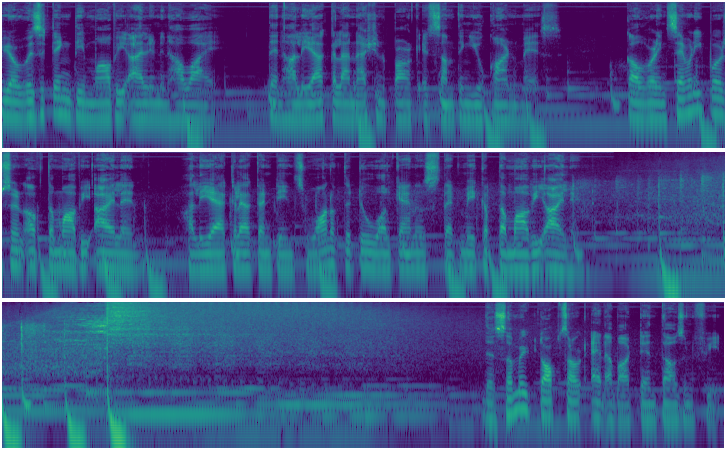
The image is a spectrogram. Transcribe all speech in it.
you're visiting the Maui Island in Hawaii, then Haleakala National Park is something you can't miss. Covering 70% of the Maui Island, Haleakala contains one of the two volcanoes that make up the Maui Island. The summit tops out at about 10,000 feet.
